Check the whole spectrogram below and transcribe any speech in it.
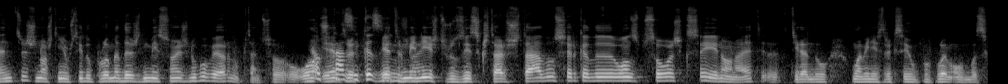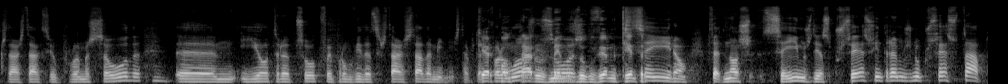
antes nós tínhamos tido o problema das demissões no governo. Portanto, só, É, os casos e entre, casinhos, entre é? ministros e secretários de Estado, cerca de 11 pessoas que saíram, não é? Tirando uma ministra que saiu por problema, uma secretária de Estado que saiu por problemas de saúde hum, e outra pessoa que foi promovida a secretária de Estado a ministra. Portanto, Quer foram contar 11 os membros do governo que entra- saíram. Portanto, nós saímos desse processo e entramos no processo TAP.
